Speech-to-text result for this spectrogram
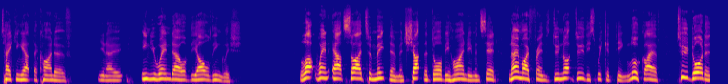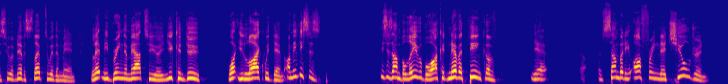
taking out the kind of, you know, innuendo of the old English. Lot went outside to meet them and shut the door behind him and said, No, my friends, do not do this wicked thing. Look, I have two daughters who have never slept with a man. Let me bring them out to you, and you can do what you like with them. I mean, this is this is unbelievable. I could never think of yeah of somebody offering their children,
